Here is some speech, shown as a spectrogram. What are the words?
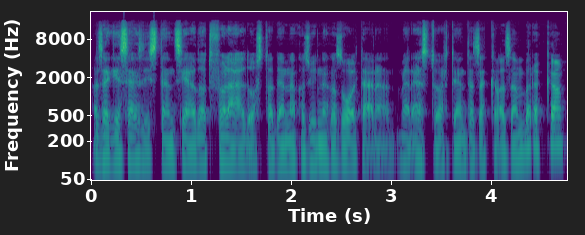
az egész egzisztenciádat föláldoztad ennek az ügynek az oltárán, mert ez történt ezekkel az emberekkel.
